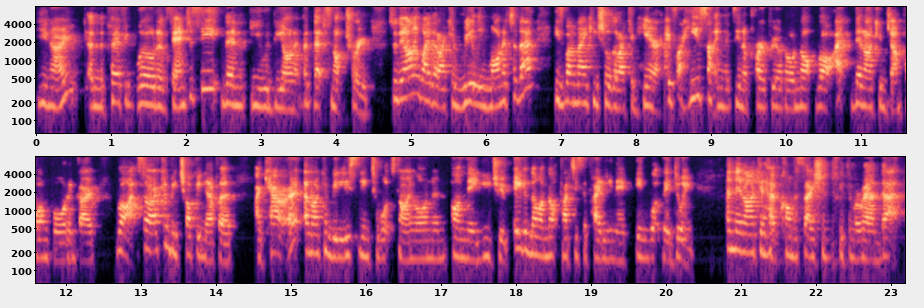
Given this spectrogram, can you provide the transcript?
you know, in the perfect world of fantasy, then you would be on it. But that's not true. So the only way that I can really monitor that is by making sure that I can hear it. If I hear something that's inappropriate or not right, then I can jump on board and go, right, so I can be chopping up a, a carrot and I can be listening to what's going on and on their YouTube, even though I'm not participating in, their, in what they're doing. And then I can have conversations with them around that.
